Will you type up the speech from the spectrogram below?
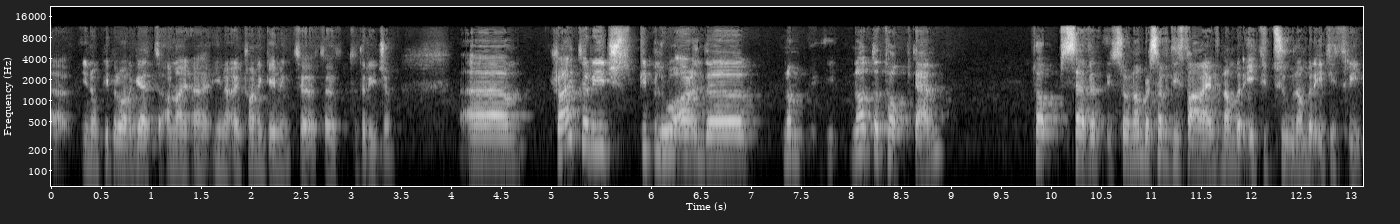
uh, you know people want to get online uh, you know electronic gaming to, to, to the region. Um, try to reach people who are in the not the top 10, top seven, so number 75, number 82, number 83.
